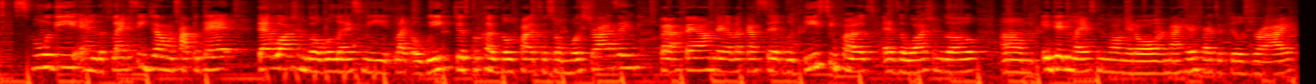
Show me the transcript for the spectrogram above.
smoothie and the flaxseed gel on top of that that wash and go will last me like a week just because those products are so moisturizing. But I found that like I said with these two products as a wash and go um, it didn't last me long at all and my hair started to feel dry.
